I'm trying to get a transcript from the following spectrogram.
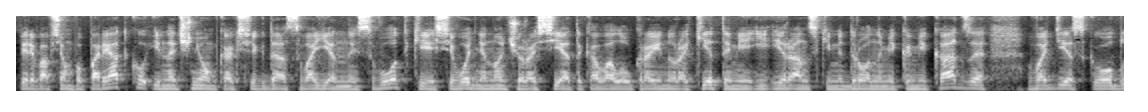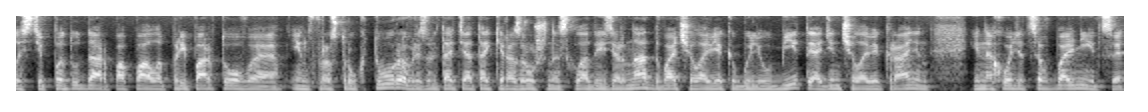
Теперь обо всем по порядку и начнем, как всегда, с военной сводки. Сегодня ночью Россия атаковала Украину ракетами и иранскими дронами «Камикадзе». В Одесской области под удар попала припортовая инфраструктура. В результате атаки разрушены склады зерна. Два человека были убиты, один человек ранен и находится в больнице.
